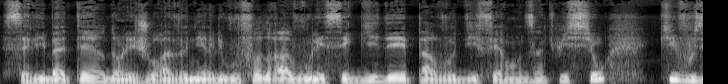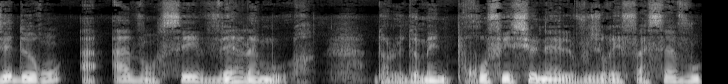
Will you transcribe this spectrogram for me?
Célibataire, dans les jours à venir, il vous faudra vous laisser guider par vos différentes intuitions qui vous aideront à avancer vers l'amour. Dans le domaine professionnel, vous aurez face à vous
